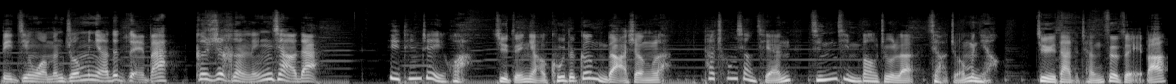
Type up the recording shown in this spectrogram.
毕竟我们啄木鸟的嘴巴可是很灵巧的。一听这话，巨嘴鸟哭得更大声了，它冲向前，紧紧抱住了小啄木鸟。巨大的橙色嘴巴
